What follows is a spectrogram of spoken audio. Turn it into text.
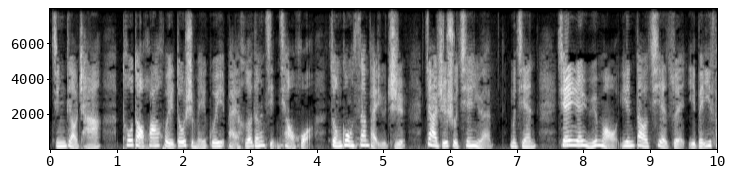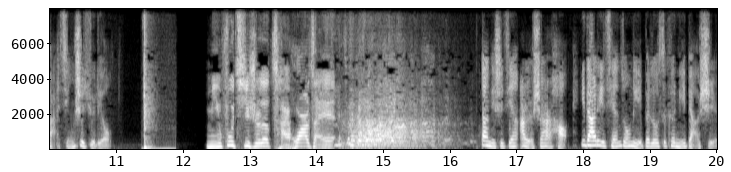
经调查，偷盗花卉都是玫瑰、百合等紧俏货，总共三百余枝，价值数千元。目前，嫌疑人于某因盗窃罪已被依法刑事拘留。名副其实的采花贼。当地时间二月十二号，意大利前总理贝卢斯科尼表示，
